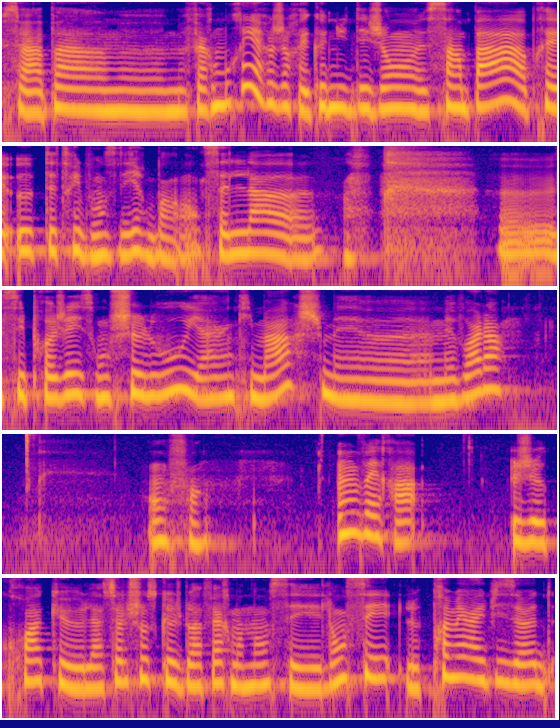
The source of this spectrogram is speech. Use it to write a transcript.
ça va pas me, faire mourir. J'aurais connu des gens euh, sympas. Après, eux, peut-être, ils vont se dire, ben, celle-là, euh, ces projets, ils sont chelous, il n'y a rien qui marche, mais, mais voilà. Enfin, on verra. Je crois que la seule chose que je dois faire maintenant, c'est lancer le premier épisode,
